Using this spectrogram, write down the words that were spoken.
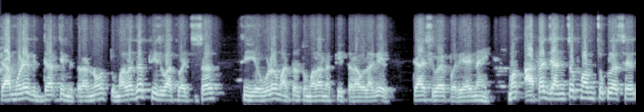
त्यामुळे विद्यार्थी मित्रांनो तुम्हाला जर फीज वाचवायची असेल ती एवढं मात्र तुम्हाला नक्की करावं लागेल. त्याशिवाय पर्याय नाही. मग आता ज्यांचं फॉर्म चुकलं असेल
